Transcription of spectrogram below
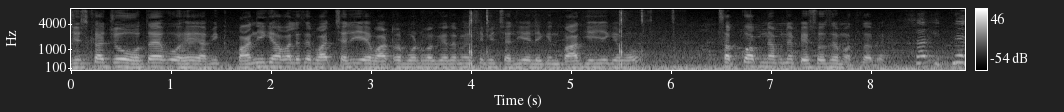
जिसका जो होता है वो है। अभी पानी के हवाले से बात चली है वाटर बोर्ड वगैरह में से भी चली है लेकिन बात यही है कि वो सबको अपने अपने पैसों से मतलब है। सर इतने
